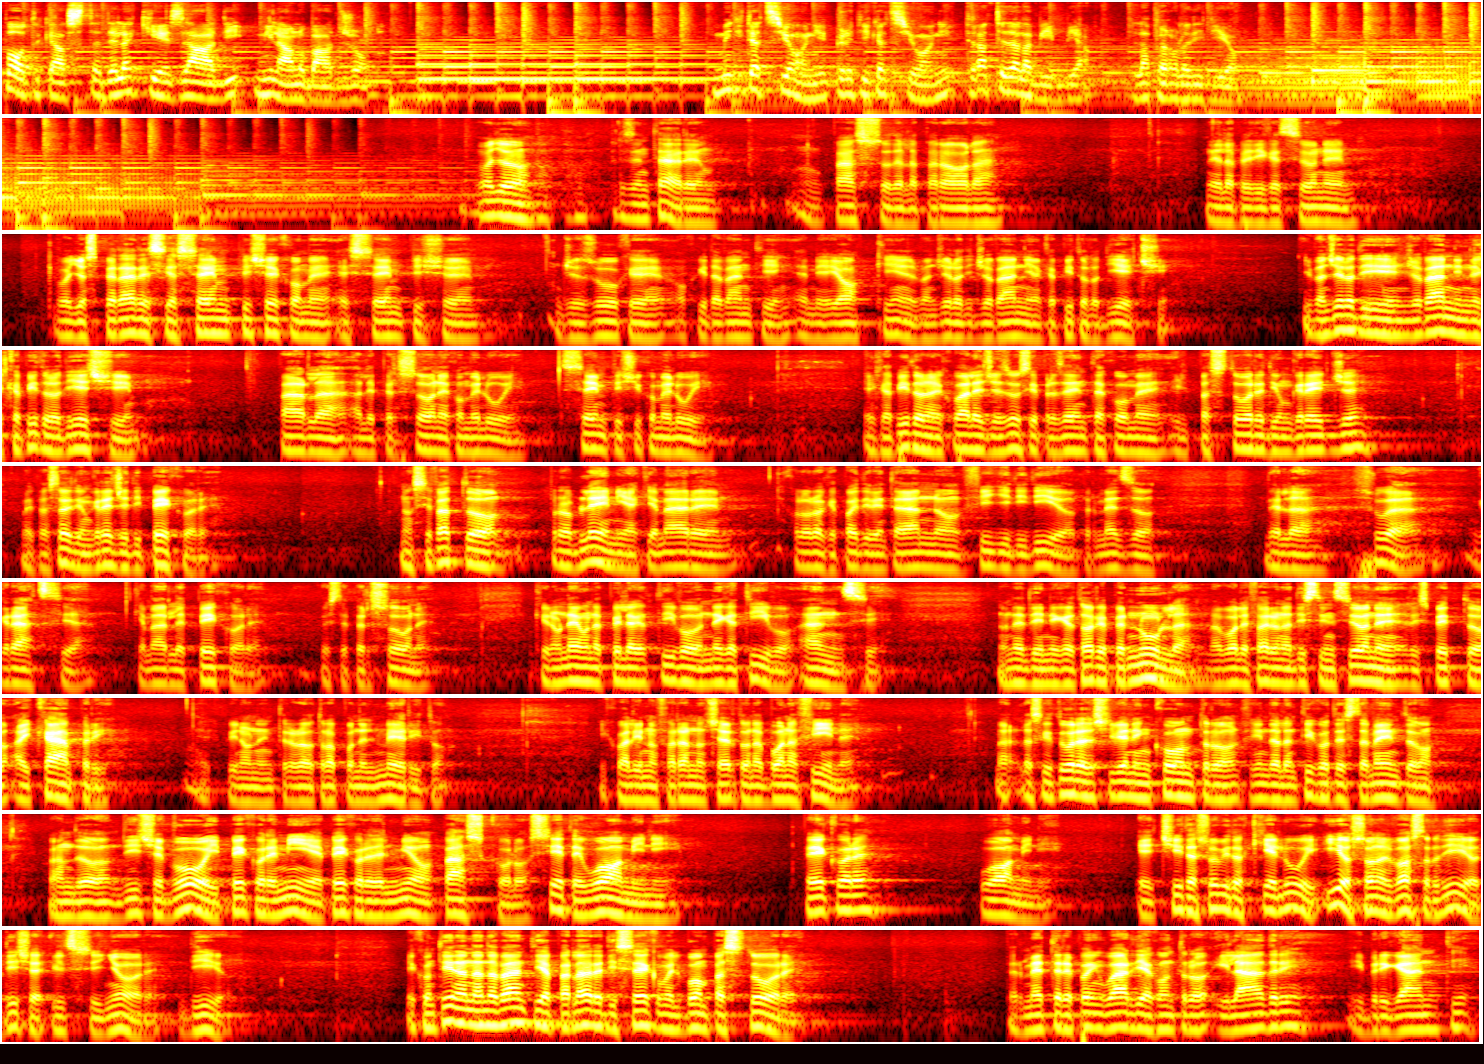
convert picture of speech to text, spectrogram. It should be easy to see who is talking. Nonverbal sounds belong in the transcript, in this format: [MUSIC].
Speaker 1: podcast della Chiesa di Milano Baggio. Meditazioni e predicazioni tratte dalla Bibbia, la parola di Dio.
Speaker 2: Voglio presentare un, passo della parola nella predicazione che voglio sperare sia semplice come è semplice Gesù che ho qui davanti ai miei occhi nel Vangelo di Giovanni al capitolo 10. Il Vangelo di Giovanni nel capitolo 10 parla alle persone come lui, semplici come lui. È il capitolo nel quale Gesù si presenta come il pastore di un gregge, come il pastore di un gregge di pecore. Non si è fatto problemi a chiamare coloro che poi diventeranno figli di Dio per mezzo della sua grazia, chiamarle pecore, queste persone, che non è un appellativo negativo, anzi, non è denigratorio per nulla, ma vuole fare una distinzione rispetto ai capri, e qui non entrerò troppo nel merito, i quali non faranno certo una buona fine. Ma la scrittura ci viene incontro fin dall'Antico Testamento quando dice voi, pecore mie, pecore del mio pascolo, siete uomini, pecore uomini. E cita subito chi è lui. Io sono il vostro Dio, dice il Signore, Dio. E continua andando avanti a parlare di sé come il buon pastore, per mettere poi in guardia contro i ladri, i briganti,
